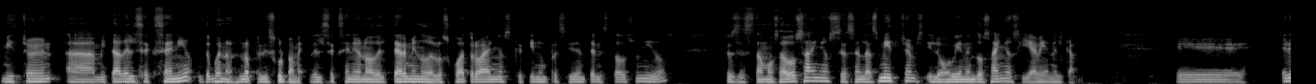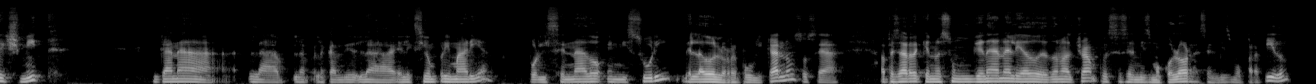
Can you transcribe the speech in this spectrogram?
midterm a mitad del sexenio, bueno, no, discúlpame, del sexenio no, del término de los cuatro años que tiene un presidente en Estados Unidos. Entonces estamos a dos años, se hacen las midterms y luego vienen dos años y ya viene el cambio. Eh, Eric Schmidt gana la, la, elección primaria por el Senado en Missouri del lado de los republicanos, o sea, a pesar de que no es un gran aliado de Donald Trump, pues es el mismo color, es el mismo partido,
